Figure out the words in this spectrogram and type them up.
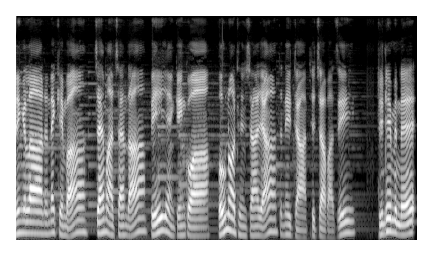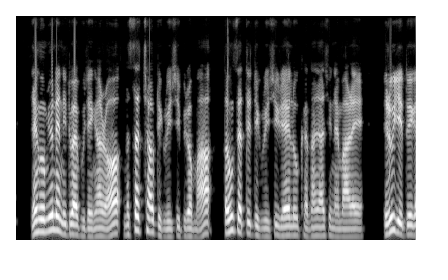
မင်္ဂလာနနက်ခင်းပါကျမ်းမာချမ်းသာဘေးရန်ကင်းကွာဘုန်းတော်ထင်ရှားရာတနေ့တာဖြစ်ကြပါစေဒီနေ့မနေ့ရန်ကုန်မြို့နဲ့နေတွက်ပူချိန်ကတော့26ဒီဂရီရှိပြီးတော့မှ31ဒီဂရီရှိတယ်လို့ခန့်မှန်းရရှိနိုင်ပါတယ်။လူရည်သွေးက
